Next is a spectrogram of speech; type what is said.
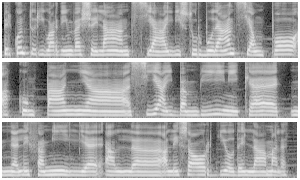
per quanto riguarda invece l'ansia, il disturbo d'ansia un po' accompagna sia i bambini che le famiglie al, all'esordio della malattia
